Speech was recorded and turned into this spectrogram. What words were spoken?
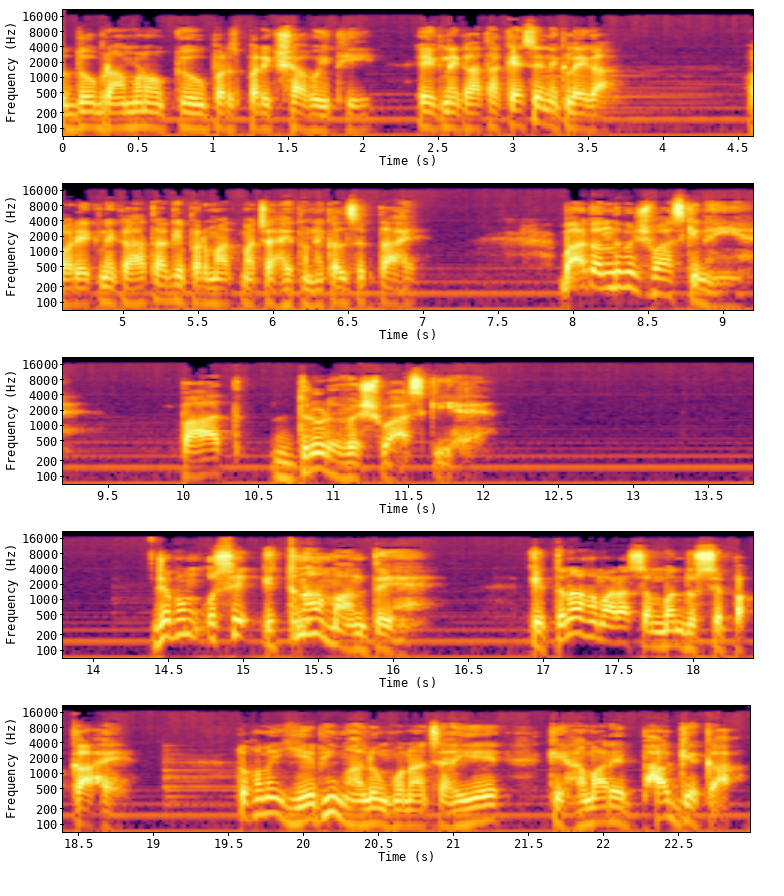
तो दो ब्राह्मणों के ऊपर परीक्षा हुई थी। एक ने कहा था, कैसे निकलेगा? और एक ने कहा था कि, परमात्मा चाहे तो निकल सकता है। बात अंधविश्वास की नहीं है। बात दृढ़ विश्वास की है। जब हम उसे इतना मानते हैं, इतना हमारा संबंध उससे पक्का है तो हमें यह भी मालूम होना चाहिए कि हमारे भाग्य का,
